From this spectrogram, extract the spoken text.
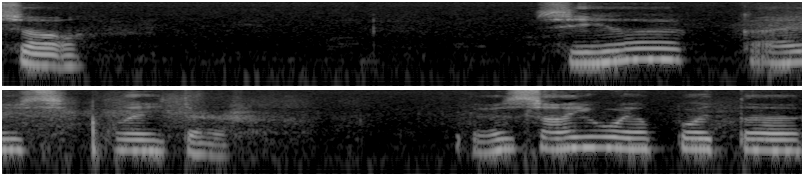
So, see you guys later. Yes, I will put the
